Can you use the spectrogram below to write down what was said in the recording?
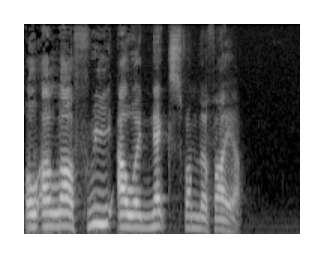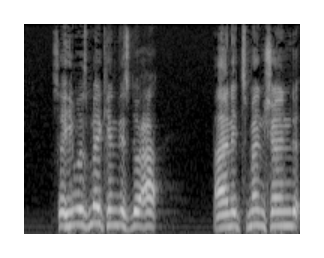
Oh Allah, free our necks from the fire. So he was making this dua, and it's mentioned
